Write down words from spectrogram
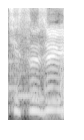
璧な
